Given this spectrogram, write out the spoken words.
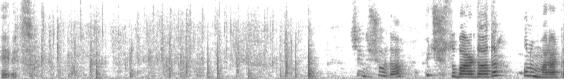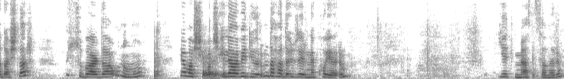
Evet. Şimdi şurada 3 su bardağı da unum var arkadaşlar. 3 su bardağı unumu yavaş yavaş ilave ediyorum. Daha da üzerine koyarım. Yetmez sanırım.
